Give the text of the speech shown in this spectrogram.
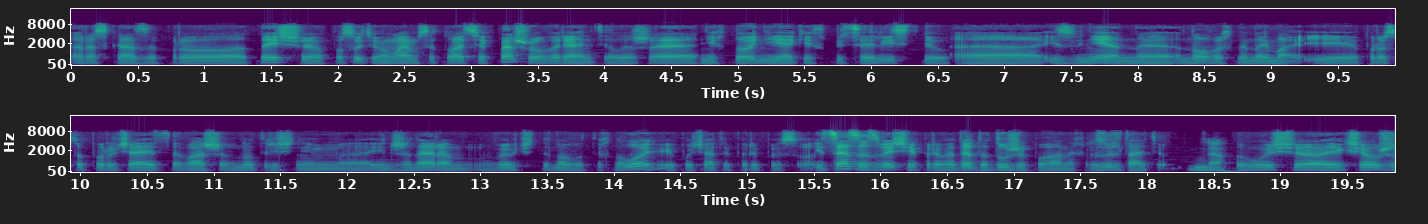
розкази про те, що по суті ми маємо ситуацію як в першому варіанті, лише ніхто ніяких спеціалістів е, ізвні не нових не наймає. І просто поручається вашим внутрішнім е, інженерам вивчити нову технологію і почати переписувати. І це зазвичай приведе до дуже поганих результатів. Да. Тому що якщо вже.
